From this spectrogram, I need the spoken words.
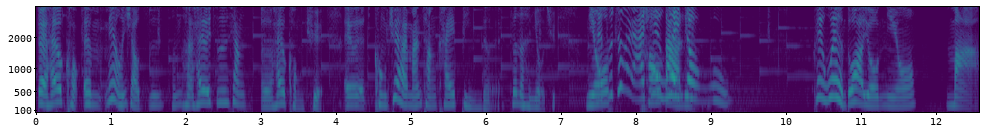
对，还有孔，嗯，没有很小只，很很，还有一只像，呃，还有孔雀，哎，孔雀还蛮常开屏的，真的很有趣。牛不错啦，可以喂动物，可以喂很多啊，有牛、马、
